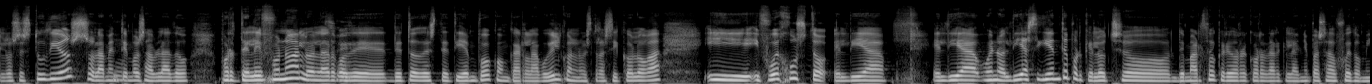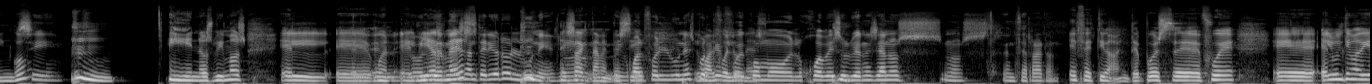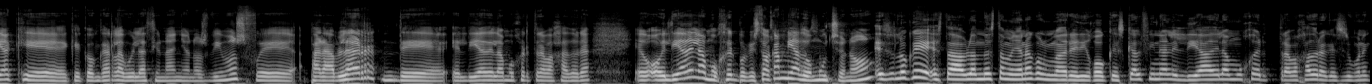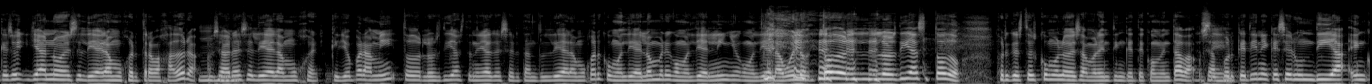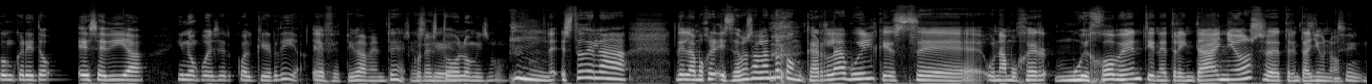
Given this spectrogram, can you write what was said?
los estudios. Solamente mm. hemos hablado por teléfono a lo largo de, de todo este tiempo con Carla con nuestra psicóloga, y, fue justo el día, el día, bueno, el día siguiente, porque el 8 de marzo creo recordar que el año pasado fue domingo. Sí. Y nos vimos el, eh, bueno, el, viernes. anterior o el lunes. Exactamente. Igual fue el lunes porque fue, como el jueves o el viernes ya nos, nos encerraron. Efectivamente. Pues eh, fue eh, el último día que, que con Carla Buil hace un año nos vimos. Fue para hablar del Día de la Mujer Trabajadora o el Día de la Mujer, porque esto ha cambiado mucho, ¿no? Eso es lo que estaba hablando esta mañana con mi madre. Digo que es que al final el Día de la Mujer Trabajadora, que se supone que es hoy, ya no es el Día de la Mujer Trabajadora. O sea, ahora es el Día de la Mujer. Que yo para mí, todo los días tendría que ser tanto el Día de la Mujer como el Día del Hombre, como el Día del Niño, como el Día del Abuelo, todos los días, todo. Porque esto es como lo de San Valentín que te comentaba. O sea, ¿por qué tiene que ser un día en concreto ese día? Y no puede ser cualquier día. Efectivamente. con esto lo mismo. Esto de la, de la mujer, estamos hablando con Carla Will, que es eh, una mujer muy joven, tiene 30 años, 31. Eh, sí.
